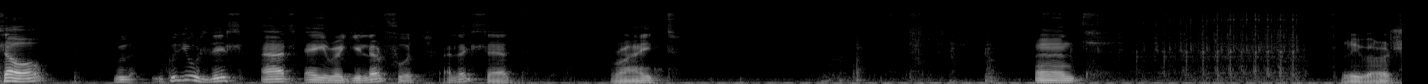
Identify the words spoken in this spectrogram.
So, we, could use this as a regular foot, as I said, right? And reverse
